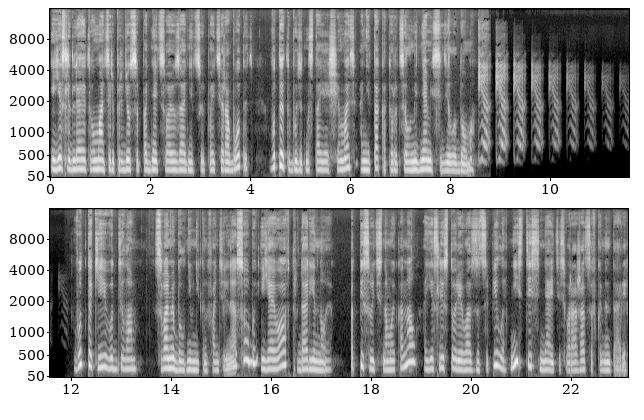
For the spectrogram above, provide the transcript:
И если для этого матери придется поднять свою задницу и пойти работать, вот это будет настоящая мать, а не та, которая целыми днями сидела дома. Вот такие вот дела. С вами был Дневник инфантильной особы и я его автор Дарья Ноя. Подписывайтесь на мой канал, а если история вас зацепила, не стесняйтесь выражаться в комментариях.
